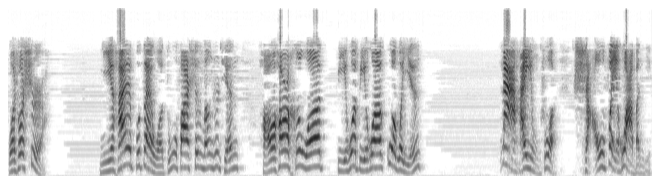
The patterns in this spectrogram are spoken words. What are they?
我说是啊，你还不在我毒发身亡之前，好好和我比划比划过过瘾？那还用说？少废话吧你！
